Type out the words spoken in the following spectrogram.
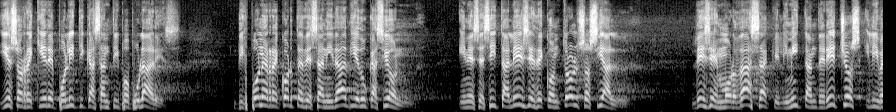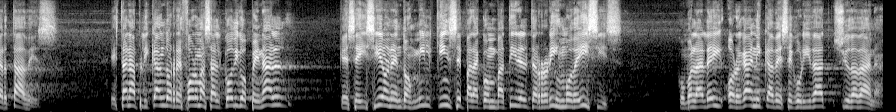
Y eso requiere políticas antipopulares. Dispone recortes de sanidad y educación y necesita leyes de control social, leyes mordaza que limitan derechos y libertades. Están aplicando reformas al Código Penal que se hicieron en 2015 para combatir el terrorismo de ISIS, como la Ley Orgánica de Seguridad Ciudadana.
